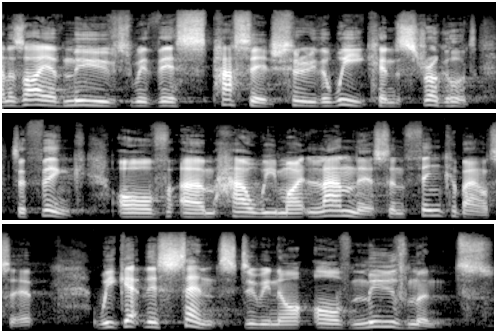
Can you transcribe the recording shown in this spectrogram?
And as I have moved with this passage through the week and struggled to think of um, how we might land this and think about it, we get this sense, do we not, of movement.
